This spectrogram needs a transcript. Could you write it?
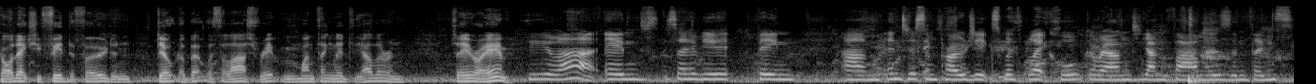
I'd actually fed the food and dealt a bit with the last rep, and one thing led to the other, and so here I am. here you are. And so, have you been um, into some projects with Black Hawk around young farmers and things?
